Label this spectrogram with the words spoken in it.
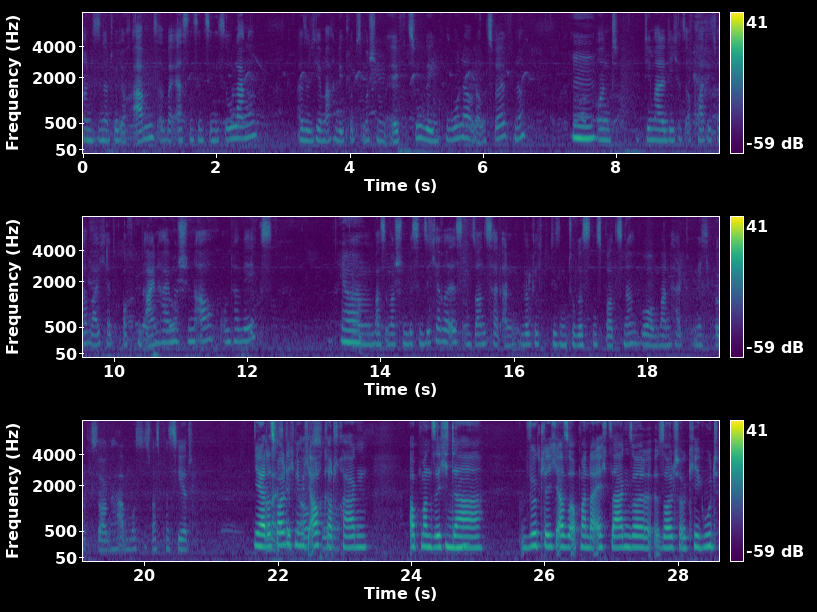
und die sind natürlich auch abends, aber erstens sind sie nicht so lange. Also hier machen die Clubs immer schon um 11 zu, wegen Corona oder um 12, ne? Mhm. Und die Male, die ich jetzt auf Partys war, war ich halt oft mit Einheimischen auch unterwegs, Ja. ähm, was immer schon ein bisschen sicherer ist und sonst halt an wirklich diesen Touristenspots, ne? Wo man halt nicht wirklich Sorgen haben muss, dass was passiert. Ja, das wollte ich nämlich auch auch gerade so- fragen, ob man sich Mhm. da wirklich, also ob man da echt sagen soll, sollte, okay, gut,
